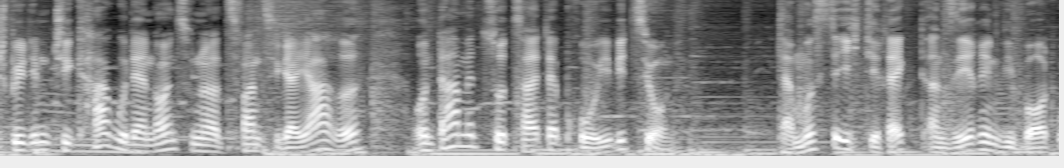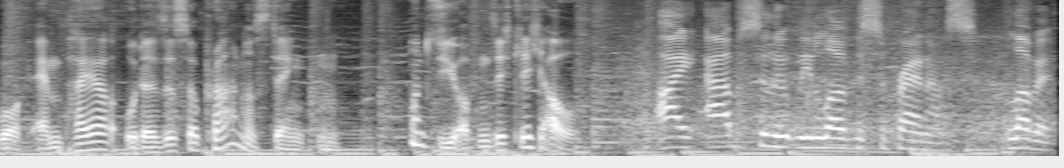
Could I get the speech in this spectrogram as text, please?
spielt im Chicago der 1920er Jahre und damit zur Zeit der Prohibition. Da musste ich direkt an Serien wie Boardwalk Empire oder The Sopranos denken. Und sie offensichtlich auch. I absolutely love The Sopranos. Love it.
